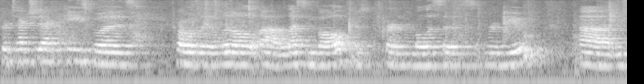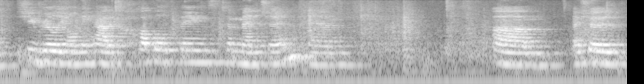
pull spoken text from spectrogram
Protection Act piece was probably a little, uh, less involved, just for Melissa's review. Um, she really only had a couple things to mention, and, um, I should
